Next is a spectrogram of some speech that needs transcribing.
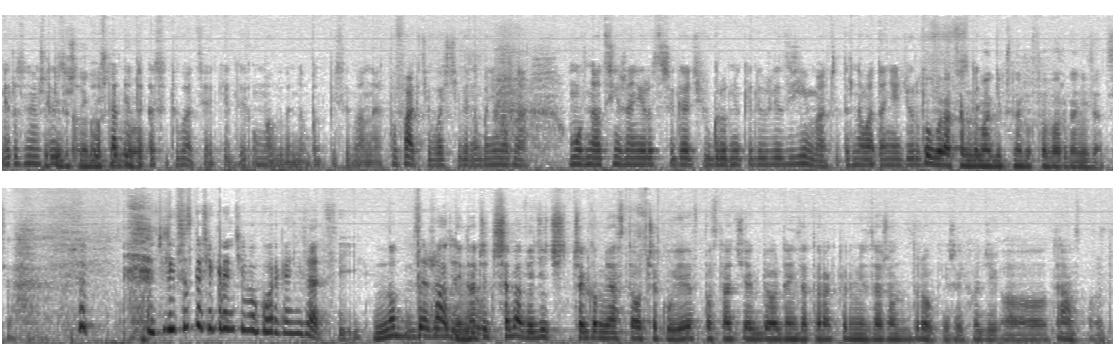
Ja rozumiem, Czy że to jest nie ostatnia było? taka sytuacja, kiedy umowy będą podpisywane po fakcie właściwie, no bo nie można umów na odśnieżanie rozstrzygać w grudniu, kiedy już jest zima, czy też na łatanie dziur. Tu wracam do magicznego słowa organizacja. Czyli wszystko się kręci wokół organizacji. No dokładnie, dróg. znaczy trzeba wiedzieć, czego miasto oczekuje w postaci jakby organizatora, którym jest zarząd dróg, jeżeli chodzi o transport.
